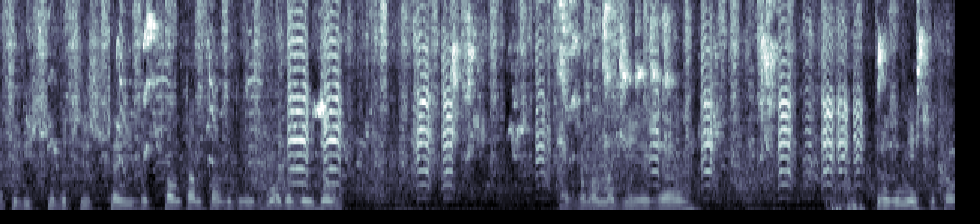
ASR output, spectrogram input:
Oczywiście wyczyszczę i wysprzątam to, gdy młode wyjdą. Także mam nadzieję, że zrozumiecie to.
